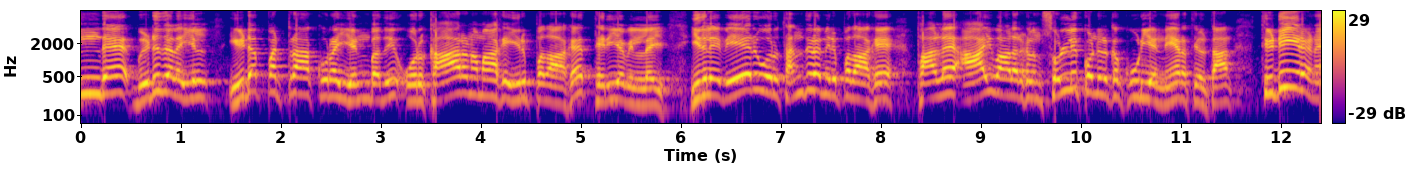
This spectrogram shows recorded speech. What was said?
இந்த விடுதலையில் இடப்பற்றாக்குறை என்பது ஒரு காரணமாக இருப்பதாக தெரியவில்லை. இதில் வேறு ஒரு தந்திரம் இருப்பதாக பல ஆய்வாளர்களும் சொல்லிக் கொண்டிருக்கக்கூடிய நேரத்தில் தான் திடீரென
